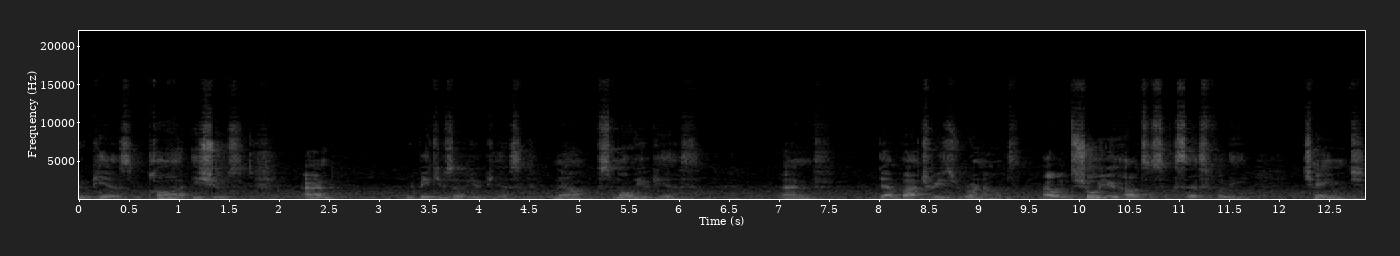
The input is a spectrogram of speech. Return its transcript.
UPS power issues and we make use of UPS. Now, small UPS and their batteries run out. I will show you how to successfully change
